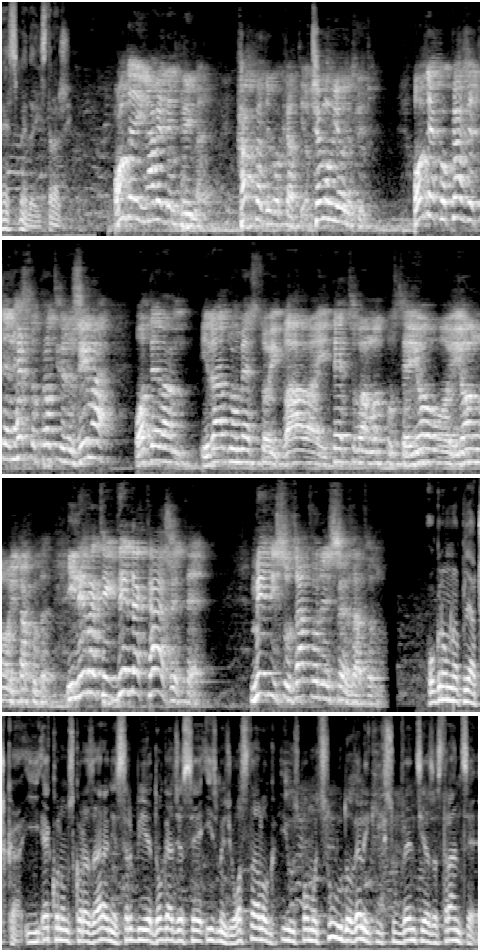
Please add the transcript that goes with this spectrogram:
ne sme da istraži. Onda i naveden primer. Kakva demokratija? O čemu vi ovdje pričate? Ovde ako kažete nešto protiv režima, ode vam i radno mesto, i glava, i tecu vam otpuste, i ovo, i ono, i tako da. I nemate gde da kažete. Mediji su zatvoreni, sve zatvoreno. Ogromna pljačka i ekonomsko razaranje Srbije događa se između ostalog i uz pomoć suludo velikih subvencija za strance,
